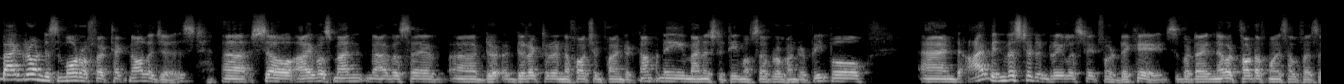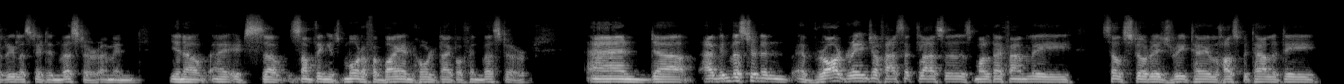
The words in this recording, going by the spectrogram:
background is more of a technologist. Uh, so I was man, I was a uh, director in a Fortune 500 company, managed a team of several hundred people. And I've invested in real estate for decades, but I never thought of myself as a real estate investor. I mean, you know, uh, it's uh, something, it's more of a buy and hold type of investor. And uh, I've invested in a broad range of asset classes, multifamily, self storage, retail, hospitality.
